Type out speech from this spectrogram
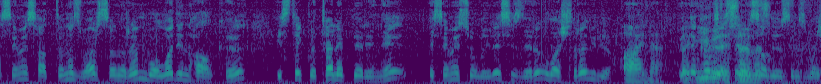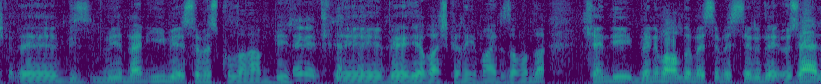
SMS hattınız var. Sanırım Bolvadin halkı istek ve taleplerini SMS yoluyla sizlere ulaştırabiliyor. Aynen. Ben Günde iyi kaç bir SMS SMS alıyorsunuz başkanım? Ee, biz ben iyi bir SMS kullanan bir Evet. e, belediye başkanıyım aynı zamanda. Kendi benim aldığım SMS'leri de özel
